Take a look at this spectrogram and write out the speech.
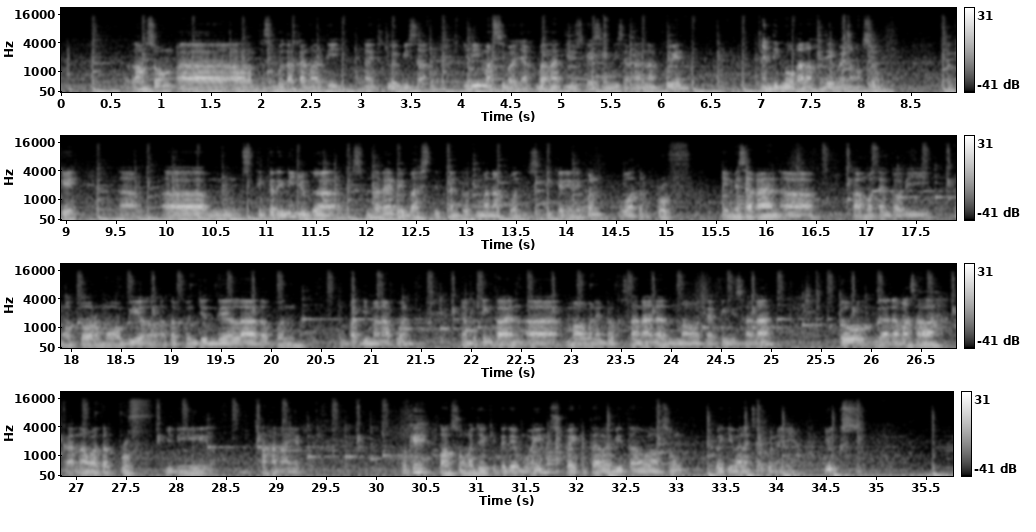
langsung uh, alarm tersebut akan mati. Nah itu juga bisa. Jadi masih banyak banget use case yang bisa kalian lakuin. Nanti gue akan langsung demoin langsung. Oke. Okay? Nah um, stiker ini juga sebenarnya bebas ditempel ke mana pun. Stiker ini pun waterproof. Jadi misalkan uh, kamu tempel di motor, mobil, ataupun jendela, ataupun tempat di mana pun, yang penting kalian uh, mau menempel ke sana dan mau tapping di sana itu nggak ada masalah karena waterproof. Jadi tahan air. Oke, langsung aja kita demoin supaya kita lebih tahu langsung bagaimana cara gunanya. Yuks.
